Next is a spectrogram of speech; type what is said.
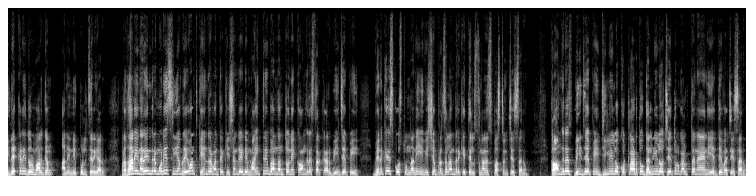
ఇదెక్కడి దుర్మార్గం అని నిప్పులు చెరిగారు. ప్రధాని నరేంద్ర మోడీ సీఎం రేవంత్ కేంద్ర మంత్రి కిషన్ రెడ్డి మైత్రి బంధంతోనే కాంగ్రెస్ సర్కార్ బీజేపీ వెనకేసుకొస్తుందని ఈ విషయం ప్రజలందరికీ తెలుస్తుందని స్పష్టం చేశారు. కాంగ్రెస్ బీజేపీ ఢిల్లీలో కొట్లాడుతూ గల్లీలో చేతులు కలుపుతున్నాయని ఎద్దేవా చేశారు.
